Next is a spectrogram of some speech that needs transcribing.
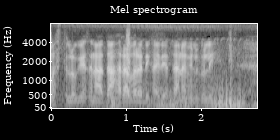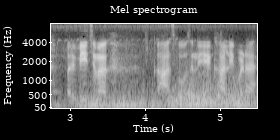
मस्त लोकेशन आता हरा भरा दिखाई देता है ना, बिल्कुल ही। पर बीच में घास फूस नहीं है, खाली पड़ा है।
